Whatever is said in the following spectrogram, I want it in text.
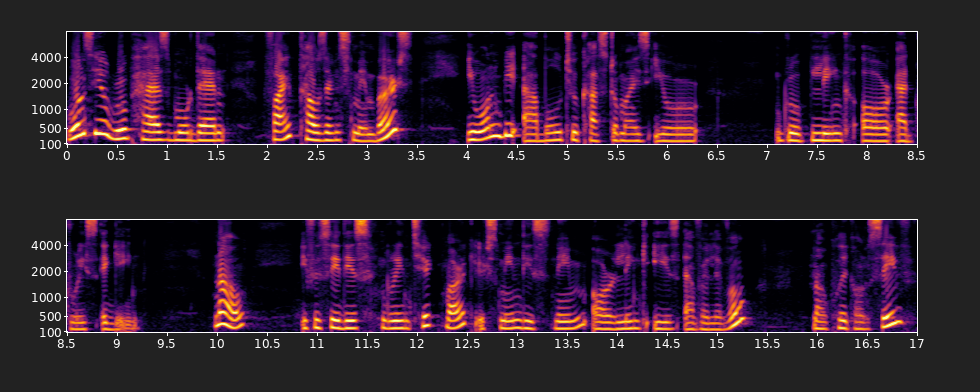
once your group has more than 5000 members you won't be able to customize your group link or address again. Now if you see this green check mark it's mean this name or link is available. Now click on save.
